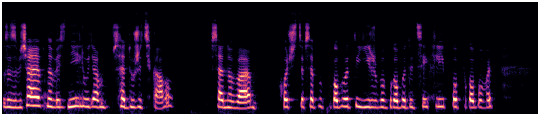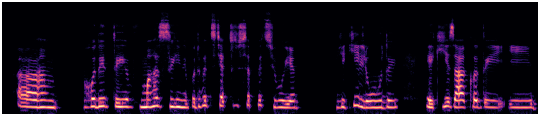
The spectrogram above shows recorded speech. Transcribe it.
зазвичай в новизні людям все дуже цікаво, все нове. Хочеться все попробувати, їжу попробувати, цей хліб попробувати, походити в магазини, подивитися, як тут все працює, які люди, які заклади. І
